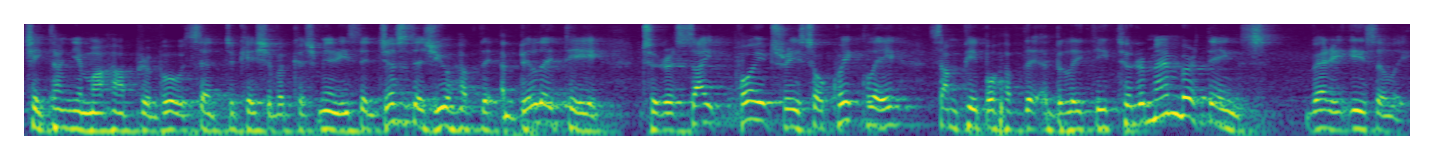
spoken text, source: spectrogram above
Chaitanya Mahaprabhu said to Keshava Kashmiri, he said, just as you have the ability to recite poetry so quickly, some people have the ability to remember things very easily.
